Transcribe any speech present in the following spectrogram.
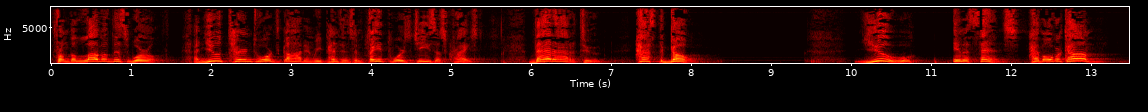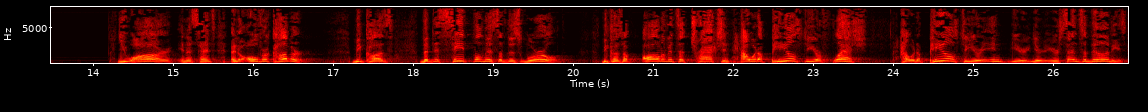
from the love of this world and you turn towards God in repentance and faith towards Jesus Christ, that attitude has to go. You, in a sense, have overcome. You are, in a sense, an overcomer because the deceitfulness of this world, because of all of its attraction, how it appeals to your flesh, how it appeals to your, your, your, your, sensibilities,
